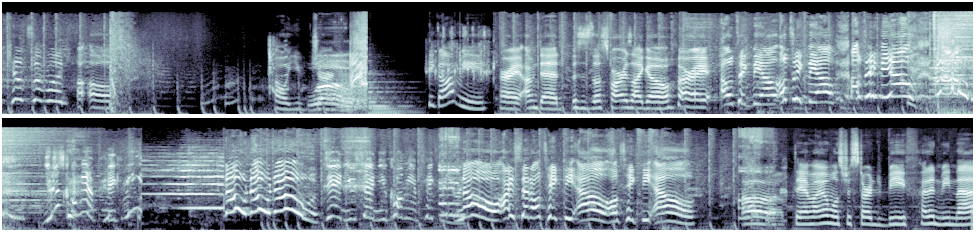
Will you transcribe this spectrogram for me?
I killed someone. Uh-oh. Oh, you Whoa. jerk. He got me. All right, I'm dead. This is as far as I go. All right, I'll take the L. I'll take the L. I'll take the L. No! You just called me a pygmy? No, no, no! Did you said you called me a pygmy? No, I said I'll take the L. I'll take the L. Oh. Damn, I almost just started beef. I didn't mean that.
